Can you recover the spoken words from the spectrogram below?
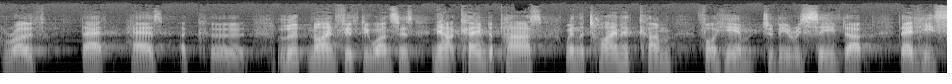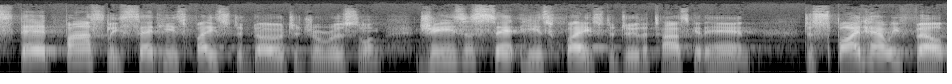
growth that has occurred. Luke 9:51 says, "Now it came to pass when the time had come for him to be received up that he steadfastly set his face to go to Jerusalem." Jesus set his face to do the task at hand. Despite how he felt,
